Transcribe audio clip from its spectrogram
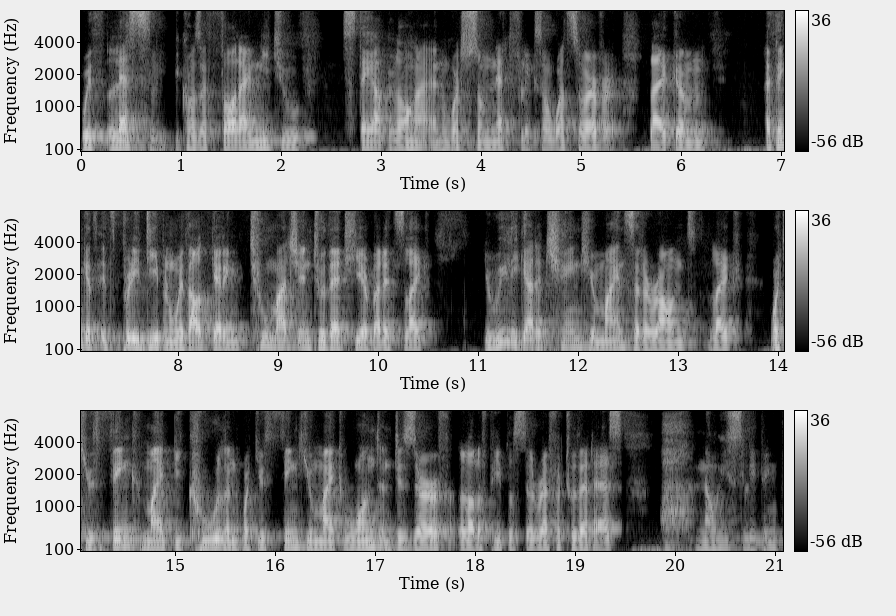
with less sleep because I thought I need to stay up longer and watch some Netflix or whatsoever. Like um I think it's it's pretty deep and without getting too much into that here, but it's like you really got to change your mindset around like what you think might be cool and what you think you might want and deserve. A lot of people still refer to that as oh, now he's sleeping.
